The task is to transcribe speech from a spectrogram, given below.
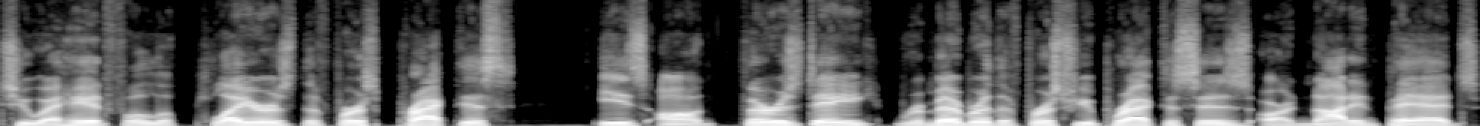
to a handful of players. The first practice is on Thursday. Remember, the first few practices are not in pads.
